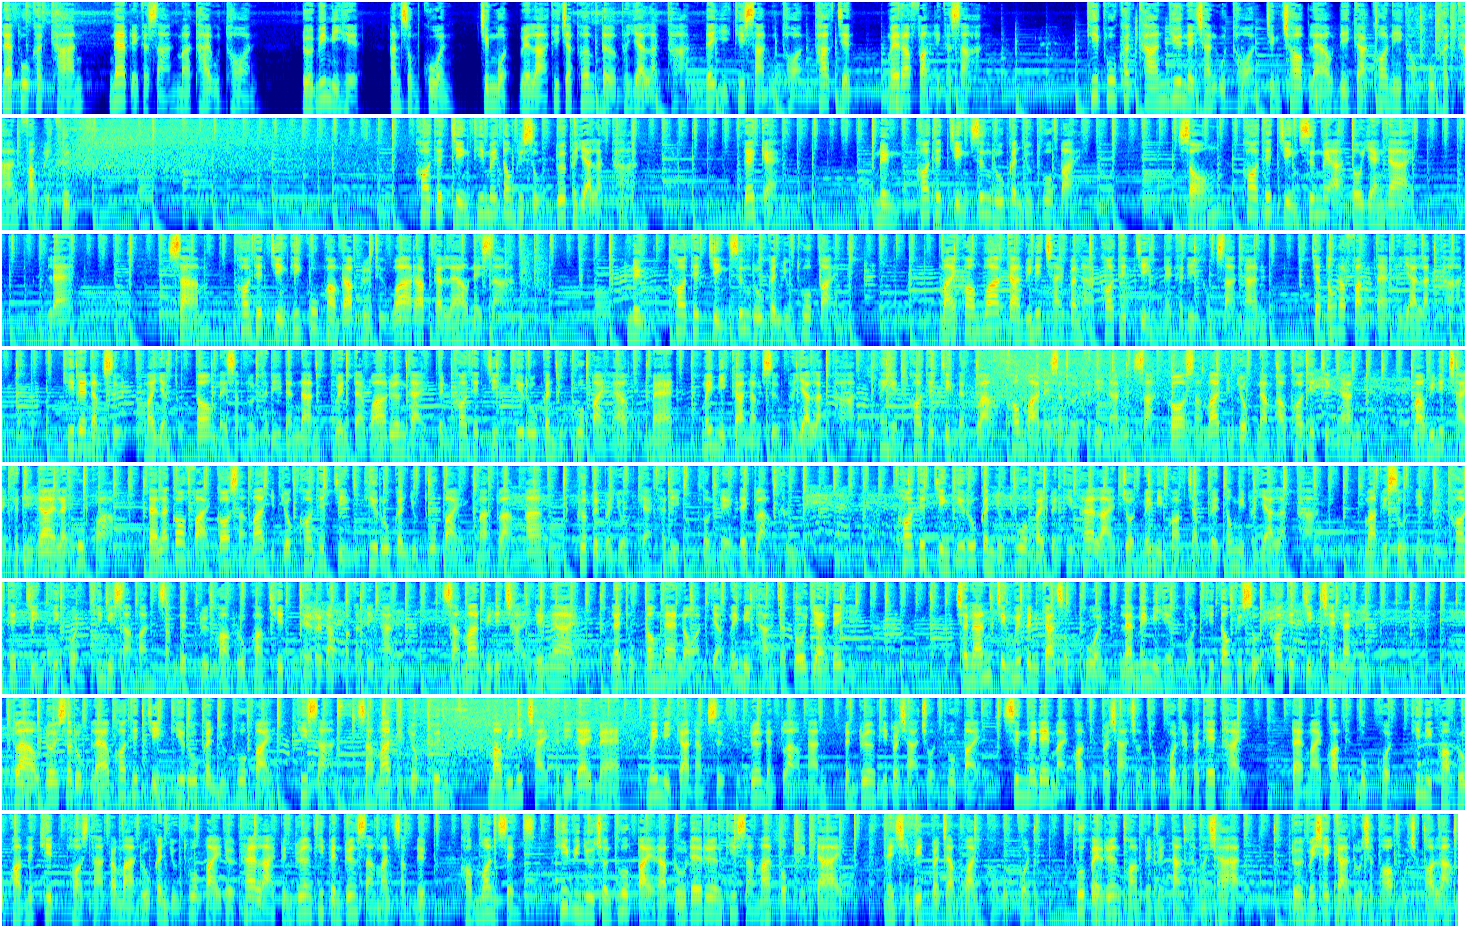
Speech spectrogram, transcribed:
และผู้คัดค้านแนบเอกสารมาท้ายอุทธรณ์โดยไม่มีเหตุ อันสมควร จึงหมดเวลาที่จะเพิ่มเติมพยานหลักฐานได้อีกที่ศาลอุทธรณ์ภาค 7 ไม่รับฟังเอกสาร ที่ผู้คัดค้านยื่นในชั้นอุทธรณ์จึงชอบแล้วดีกาข้อนี้ของผู้คัดค้านฟังไม่ขึ้น ข้อเท็จจริงที่ไม่ต้องพิสูจน์ด้วยพยานหลักฐาน ได้แก่ 1. ข้อเท็จจริงซึ่งรู้กันอยู่ทั่วไป 2. ข้อเท็จจริงซึ่งไม่อาจโต้แย้งได้ และ 3. ข้อเท็จจริงที่คู่ความรับหรือถือว่ารับกันแล้วในศาล 1. ข้อเท็จจริงซึ่งรู้กันอยู่ทั่วไป หมายความว่าการวินิจฉัยปัญหาข้อเท็จจริงในคดีของศาลนั้น จะต้องรับฟังแต่พยานหลักฐาน ที่ได้นำสืบมาอย่างถูกต้องในสำนวนคดีนั้นๆ เว้นแต่ว่าเรื่องใดเป็นข้อเท็จจริงที่รู้กันอยู่ทั่วไปแล้วถึงแม้ ไม่มีการนำสืบพยานหลักฐาน ให้เห็นข้อเท็จจริงดังกล่าวเข้ามาในสำนวนคดีนั้นศาลก็สามารถหยิบยกนำเอาข้อเท็จจริงนั้น มาวินิจฉัยคดีได้และคู่ความแต่ละก็ฝ่ายก็สามารถหยิบยกข้อเท็จจริงที่รู้กันอยู่ทั่วไปมากล่าวอ้าง เพื่อเป็นประโยชน์แก่คดีของตนเองได้กล่าวคือ ข้อเท็จจริงที่รู้กันอยู่ทั่วไปเป็นที่แพร่หลายจนไม่มีความจำเป็นต้องมีพยานหลักฐาน มาพิสูจน์อีกหรือข้อเท็จจริงที่คนที่มีสามัญสำนึกหรือความรู้ความคิดในระดับปกตินั้น สามารถวินิจฉัยได้ง่าย และถูกต้องแน่นอนอย่างไม่มีทางจะโต้แย้งได้อีก ฉะนั้นจึงไม่เป็นการสมควรและไม่มีเหตุผลที่ต้องพิสูจน์ข้อเท็จจริงเช่นนั้นอีก กล่าวโดยสรุปแล้วข้อเท็จจริงที่รู้กันอยู่ทั่วไป ที่ศาลสามารถหยิบยกขึ้น มาวินิจฉัยคดีได้แม้ ไม่มีการนำสืบถึงเรื่องดังกล่าวนั้น เป็นเรื่องที่ประชาชนทั่วไป ซึ่งไม่ได้หมายความถึงประชาชนทุกคนในประเทศไทย แต่หมายความถึงบุคคลที่มีความรู้ความนึกคิด พอสถานประมาณรู้กันอยู่ทั่วไป โดยแพร่หลายเป็นเรื่องที่เป็นเรื่องสามัญสำนึก common sense ที่วินยูชนทั่วไปรับรู้ได้เรื่องที่สามารถพบเห็นได้ ในชีวิตประจำวันของบุคคล ทั่วไปเรื่องความเป็นไปตามธรรมชาติ โดยไม่ใช่การรู้เฉพาะหูเฉพาะหลัง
